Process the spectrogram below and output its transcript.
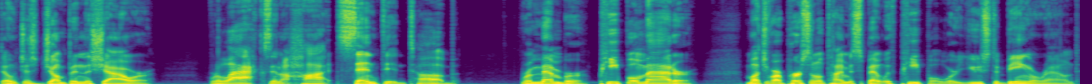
Don't just jump in the shower. Relax in a hot, scented tub. Remember, people matter. Much of our personal time is spent with people we're used to being around.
